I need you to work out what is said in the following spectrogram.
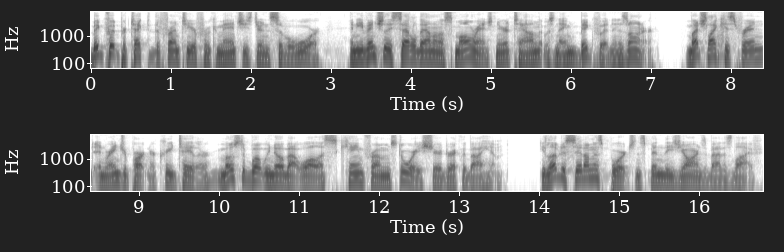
Bigfoot protected the frontier from Comanches during the Civil War, and he eventually settled down on a small ranch near a town that was named Bigfoot in his honor. Much like his friend and ranger partner Creed Taylor, most of what we know about Wallace came from stories shared directly by him. He loved to sit on his porch and spin these yarns about his life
